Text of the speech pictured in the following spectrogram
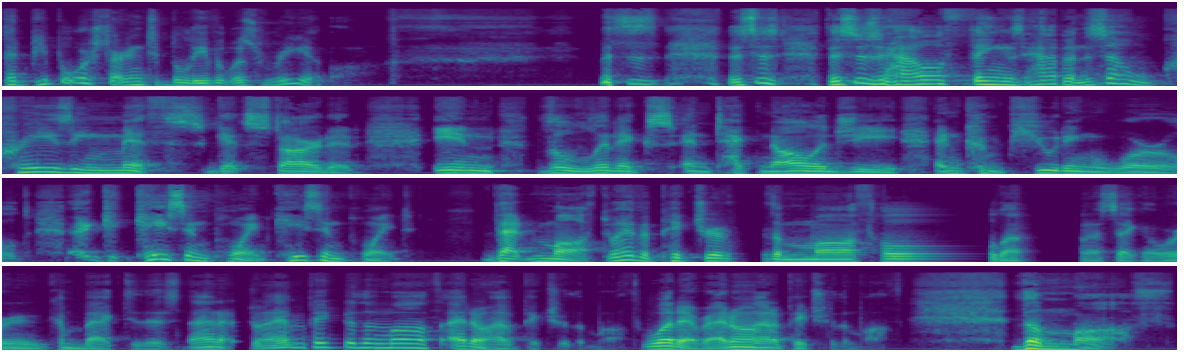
that people were starting to believe it was real. this is this is this is how things happen. This is how crazy myths get started in the Linux and technology and computing world. Uh, c- case in point, case in point, that moth. Do I have a picture of the moth? Hold on a second. We're going to come back to this. I do I have a picture of the moth? I don't have a picture of the moth. Whatever. I don't have a picture of the moth. The moth.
